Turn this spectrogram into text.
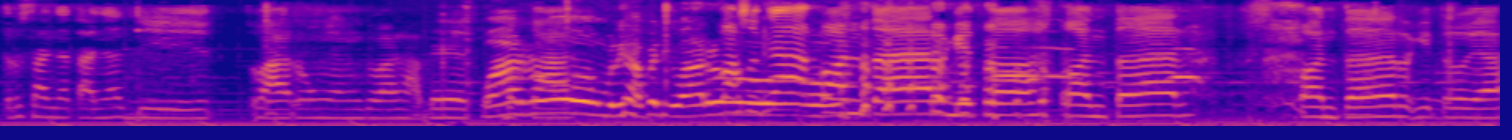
terus tanya-tanya di warung yang jual HP. Warung, beli HP di warung. maksudnya konter gitu konter konter gitu ya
